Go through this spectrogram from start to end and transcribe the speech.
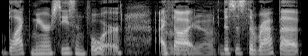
Black Mirror season four. I thought yeah. this is the wrap up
